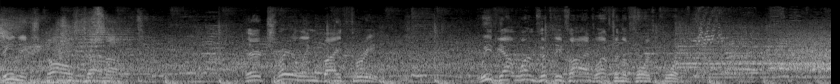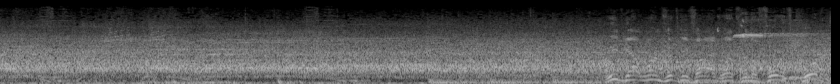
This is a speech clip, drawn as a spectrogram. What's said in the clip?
Phoenix calls timeout. They're trailing by three. We've got 155 left in the fourth quarter. We've got 155 left in the fourth quarter.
